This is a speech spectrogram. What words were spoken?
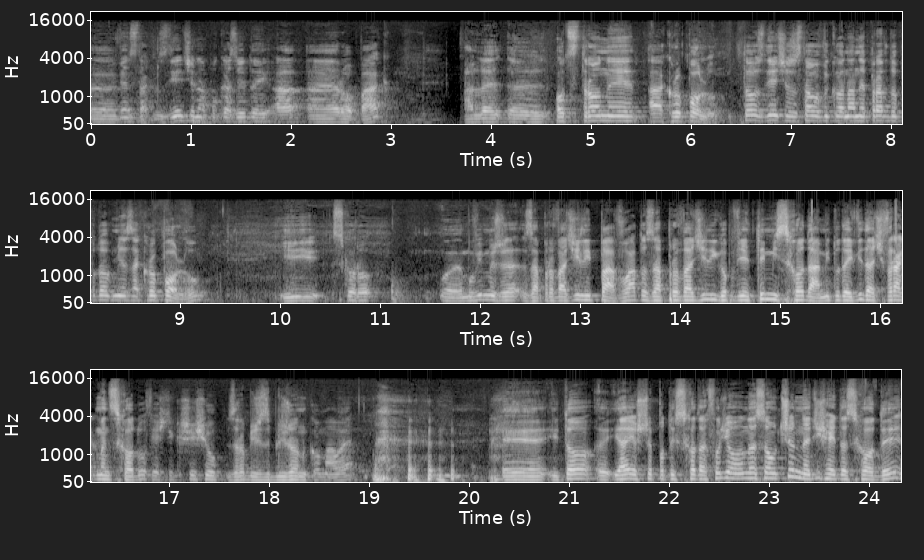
E, więc tak, zdjęcie nam pokazuje tutaj aeropag, ale e, od strony Akropolu. To zdjęcie zostało wykonane prawdopodobnie z Akropolu i skoro e, mówimy, że zaprowadzili Pawła, to zaprowadzili go pewnie tymi schodami. Tutaj widać fragment schodów, jeśli Krzysiu zrobisz zbliżonko małe. I to ja jeszcze po tych schodach wchodziłem, one są czynne dzisiaj te schody,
